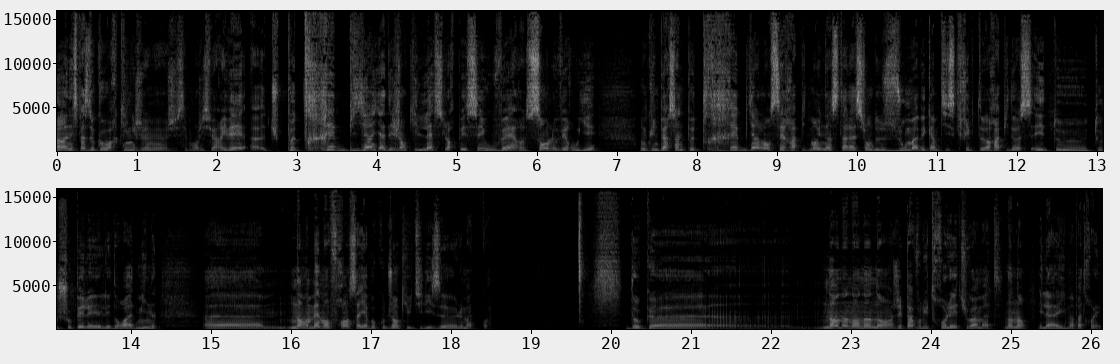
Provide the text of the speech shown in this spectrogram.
un espace de coworking. Je, c'est bon, j'y suis arrivé. Euh, tu peux très bien, il y a des gens qui laissent leur PC ouvert sans le verrouiller. Donc une personne peut très bien lancer rapidement une installation de Zoom avec un petit script rapidos et te, te choper les, droits admin. Euh, non, même en France, hein, il y a beaucoup de gens qui utilisent euh, le Mac, quoi. Donc, euh, non, non, non, non, non, j'ai pas voulu troller, tu vois, Matt. Non, non, il, a, il m'a pas trollé.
